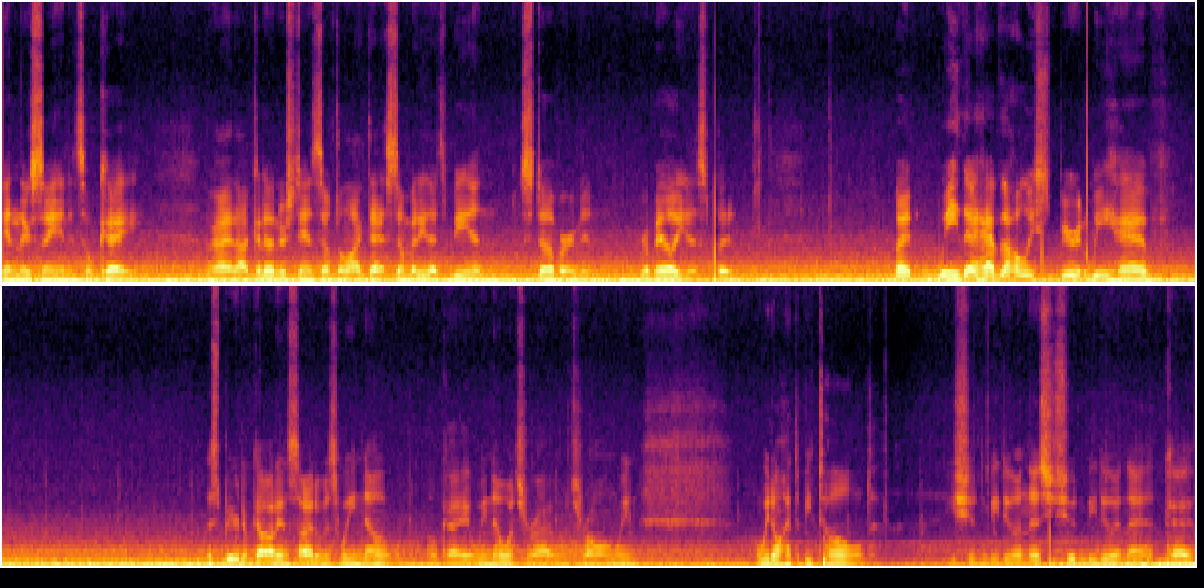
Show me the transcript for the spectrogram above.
and they're saying it's okay. All right, I could understand something like that. Somebody that's being stubborn and rebellious, but but we that have the Holy Spirit, we have the Spirit of God inside of us. We know, okay? We know what's right, what's wrong. We we don't have to be told you shouldn't be doing this, you shouldn't be doing that, okay?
